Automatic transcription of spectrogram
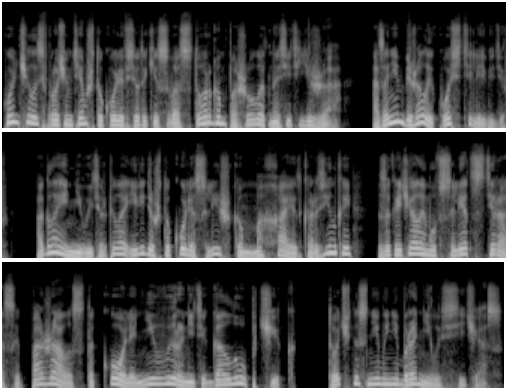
Кончилось, впрочем, тем, что Коля все-таки с восторгом пошел относить ежа, а за ним бежал и Костя Лебедев. Аглая не вытерпела и, видя, что Коля слишком махает корзинкой, закричала ему вслед с террасы «Пожалуйста, Коля, не выроните, голубчик!» Точно с ним и не бронилась сейчас.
